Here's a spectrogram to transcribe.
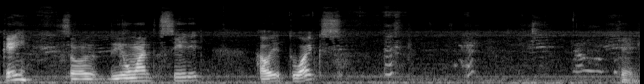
Okay? So, do you want to see how it works? Okay.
